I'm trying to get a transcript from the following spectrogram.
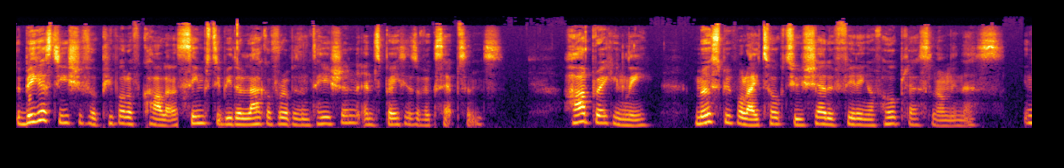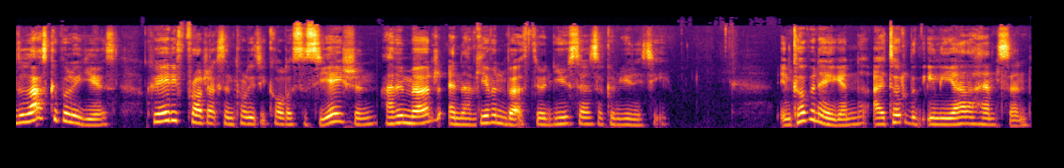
the biggest issue for people of color seems to be the lack of representation and spaces of acceptance. Heartbreakingly, most people I talk to share the feeling of hopeless loneliness. In the last couple of years, creative projects and political associations have emerged and have given birth to a new sense of community. In Copenhagen, I talked with Iliana Hansen,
